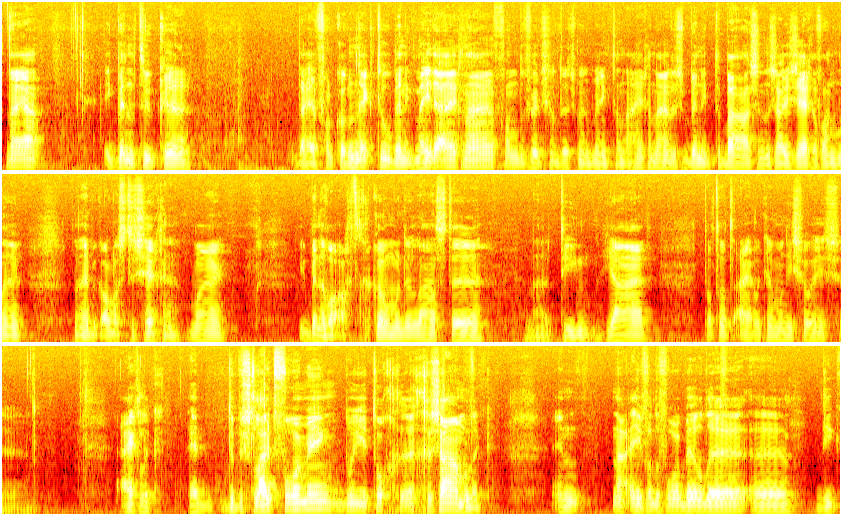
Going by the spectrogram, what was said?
Nou ja, ik ben natuurlijk, uh, van Connect toe ben ik mede-eigenaar, van de Virtual Dutchman ben ik dan eigenaar. Dus ben ik de baas en dan zou je zeggen van, uh, dan heb ik alles te zeggen. Maar ik ben er wel achter gekomen de laatste nou, tien jaar, dat dat eigenlijk helemaal niet zo is. Eh, eigenlijk, het, de besluitvorming doe je toch eh, gezamenlijk. En nou, een van de voorbeelden eh, die, ik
